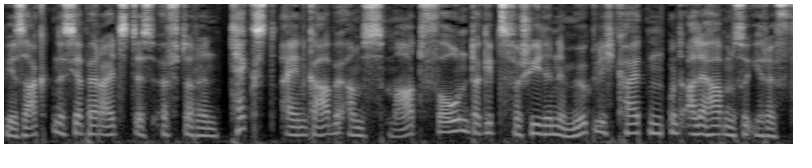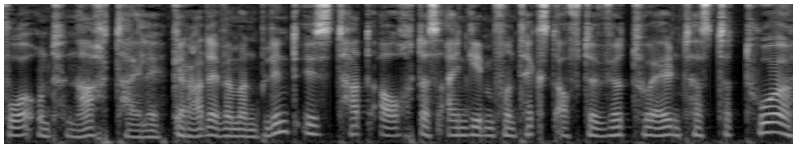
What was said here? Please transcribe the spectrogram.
Wir sagten es ja bereits des Öfteren Texteingabe am Smartphone, da gibt's verschiedene Möglichkeiten und alle haben so ihre Vor- und Nachteile. Gerade wenn man blind ist, hat auch das Eingeben von Text auf der virtuellen Tastatur,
